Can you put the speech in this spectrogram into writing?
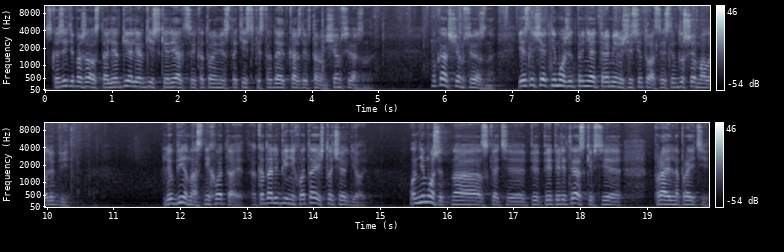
Скажите, пожалуйста, аллергия, аллергические реакции, которыми в статистике страдает каждый второй, с чем связано? Ну как с чем связано? Если человек не может принять травмирующую ситуацию, если в душе мало любви, любви у нас не хватает. А когда любви не хватает, что человек делает? Он не может, на, сказать, э, перетряски все правильно пройти.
